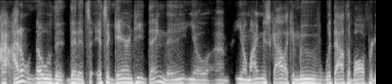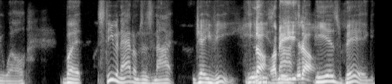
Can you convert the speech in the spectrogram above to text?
I, I don't know that that it's it's a guaranteed thing that you know um, you know Mike Muscala can move without the ball pretty well, but Steven Adams is not JV. He, no, I mean, not, you know. he is big,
